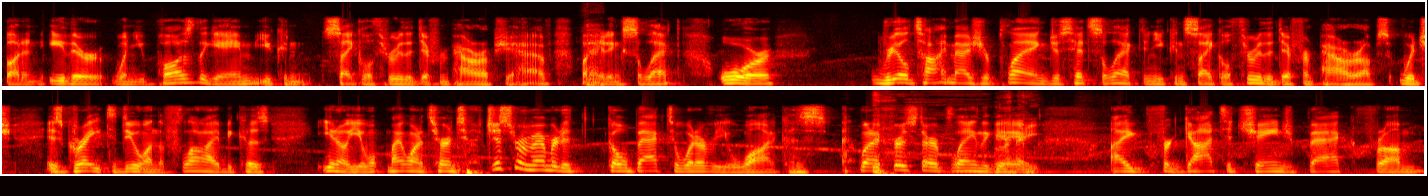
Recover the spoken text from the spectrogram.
button either when you pause the game, you can cycle through the different power ups you have by hitting select, or real time as you're playing, just hit select and you can cycle through the different power ups, which is great to do on the fly because you know you might want to turn to. Just remember to go back to whatever you want because when I first started playing the game, Right. I forgot to change back from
